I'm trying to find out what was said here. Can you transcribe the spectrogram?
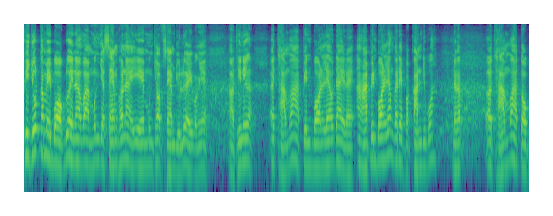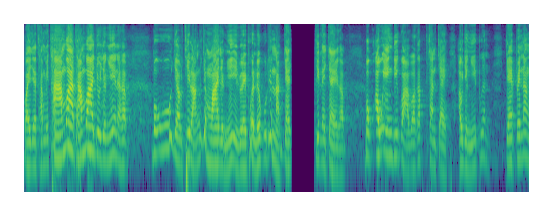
พี่ยุทธก็ไม่บอกด้วยนะว่า มึงจะแซมเขาหน้าเอมึงชอบแซมอยู่เรื่อยว่างี้อ่าทีนี้ไอ้ถามว่าเป็นบอลแล้วได้อะไรอาหาเป็นบอลแล้วก็ได้ประกันดีวะนะครับ ถามว่าต่อไปจะทำไงถามว่าถามว่าอยู่อย่างนี้นะครับบอกอู้อย่าทีหลังจะมาอย่างนี้อีกเลยเพื่อนเดี๋ยวกูที่หนักใจคิดในใจครับ บอกเอาเองดีกว่าวะครับชันใจเอาอย่างนี้เพื่อน แกไปนั่ง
